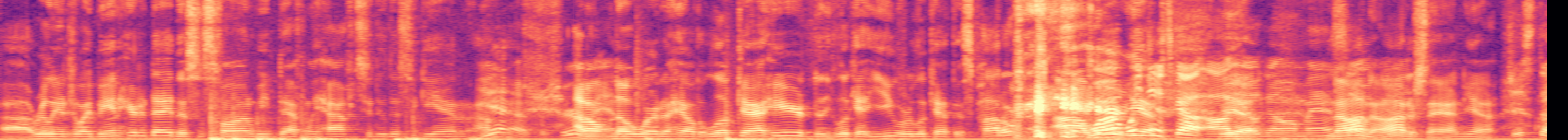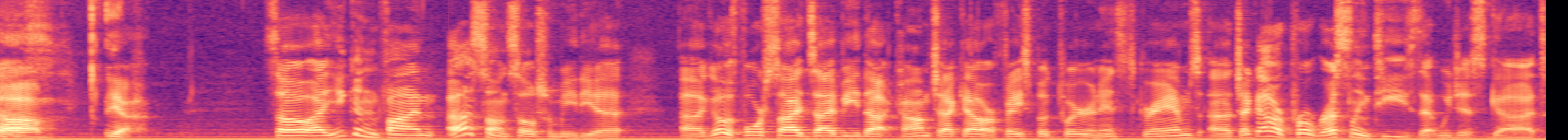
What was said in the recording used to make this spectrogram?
I really enjoyed being here today. This was fun. We definitely have to do this again. I'm- Yeah, for sure, I don't man. know where the hell to look at here. Do you look at you or look at this pot over here? Uh, well, we Yeah. just got audio Yeah. going, man. It's No, no, good. I understand. Yeah, Just us. Um, yeah, So uh, you can find us on social media. Uh, go to foursidesiv.com. Check out our Facebook, Twitter, and Instagrams. Uh, check out our pro wrestling tees that we just got.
